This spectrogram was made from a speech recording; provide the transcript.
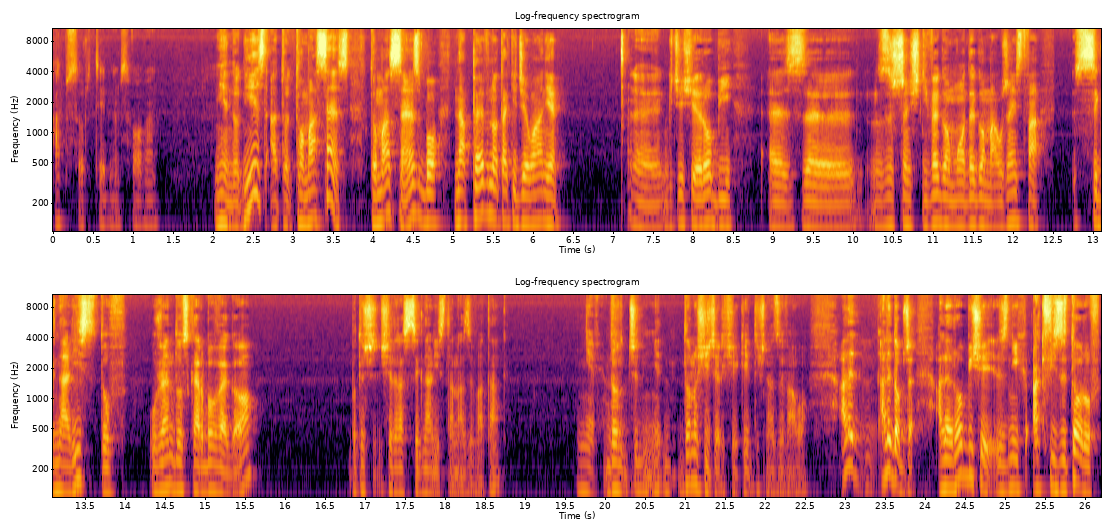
Absurd, jednym słowem. Nie, no nie jest, a to, to ma sens. To ma sens, bo na pewno takie działanie, e, gdzie się robi e, z, ze szczęśliwego młodego małżeństwa sygnalistów Urzędu Skarbowego, bo to się się teraz sygnalista nazywa, tak? Nie wiem. Do, czy nie, donosiciel się kiedyś nazywało. Ale, ale dobrze, ale robi się z nich akwizytorów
